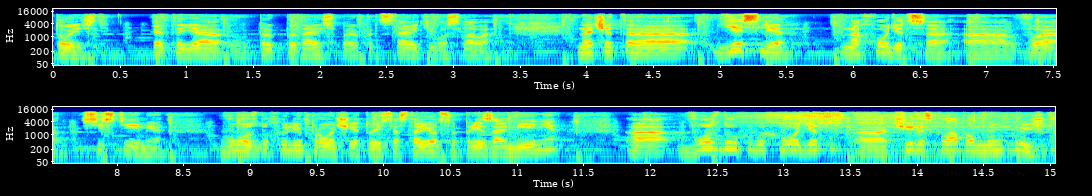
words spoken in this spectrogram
То есть, это я пытаюсь представить его слова. Значит, если находится в системе воздух или прочее, то есть остается при замене, воздух выходит через клапанную крышку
